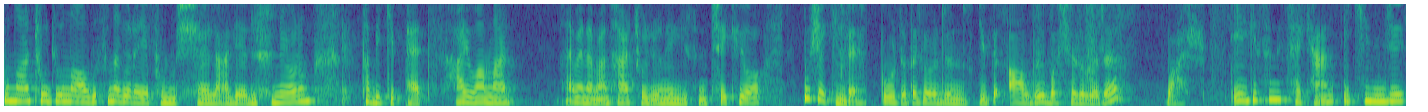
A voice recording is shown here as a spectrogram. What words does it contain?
Bunlar çocuğun algısına göre yapılmış şeyler diye düşünüyorum. Tabii ki pet, hayvanlar hemen hemen her çocuğun ilgisini çekiyor. Bu şekilde burada da gördüğünüz gibi aldığı başarıları var. İlgisini çeken ikinci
